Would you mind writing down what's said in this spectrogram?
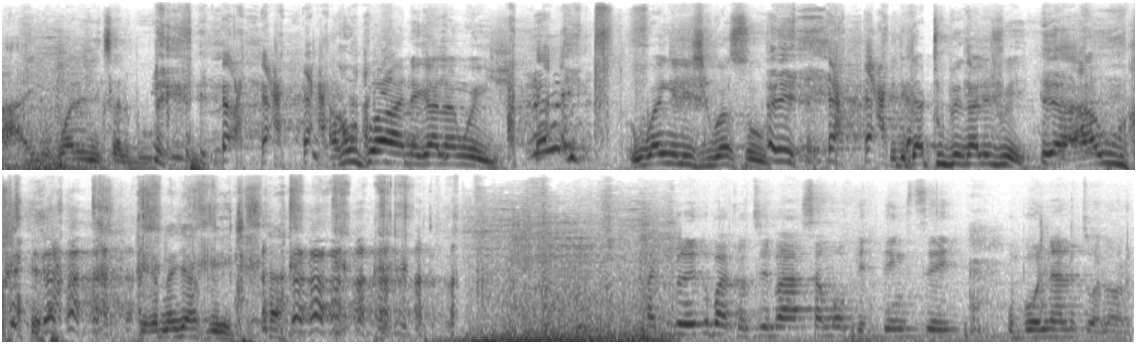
Ai Lekoelea ne ke sa le bua a ka language. O bua english bua sotho. Ke ka thupeng ka lejwe a utlwe. Ke rena ja feta some of the things tse o bona le tsona gore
